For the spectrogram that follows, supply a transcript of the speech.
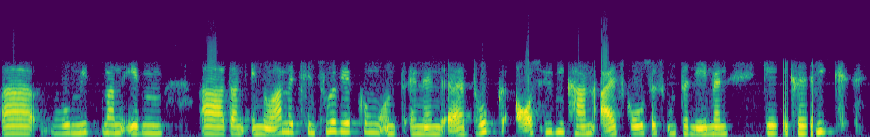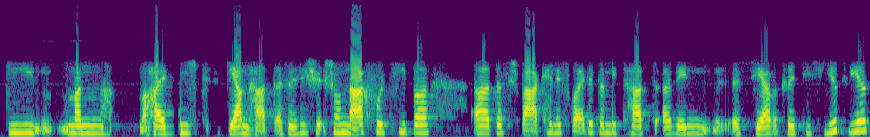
äh, womit man eben äh, dann enorme Zensurwirkung und einen äh, Druck ausüben kann als großes Unternehmen gegen Kritik, die man halt nicht gern hat. Also es ist schon nachvollziehbar, äh, dass Spar keine Freude damit hat, äh, wenn es sehr kritisiert wird.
